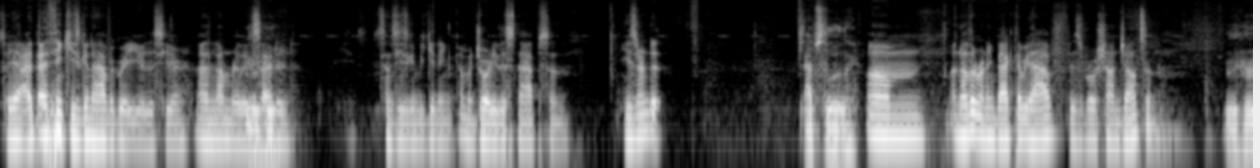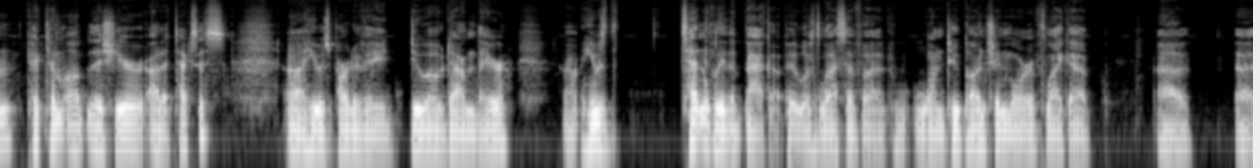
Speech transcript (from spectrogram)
So yeah, I, I think he's gonna have a great year this year, and I'm really Mhm. excited since he's gonna be getting a majority of the snaps, and he's earned it. Absolutely. Um, another running back that we have is Roschon Johnson. hmm Picked him up this year out of Texas. Uh, he was part of a duo down there. Uh, he was technically the backup. It was less of a one-two punch and more of like a, uh, uh,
